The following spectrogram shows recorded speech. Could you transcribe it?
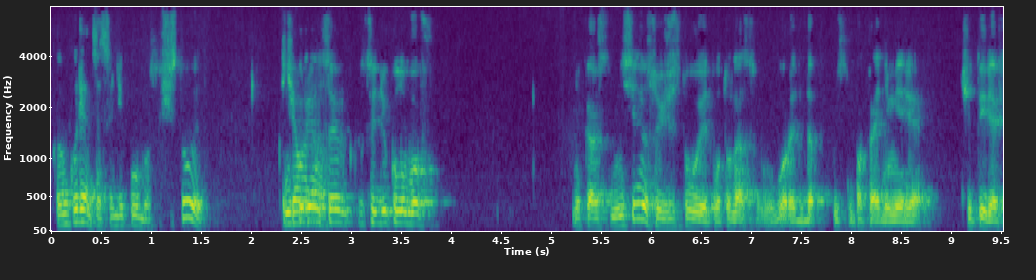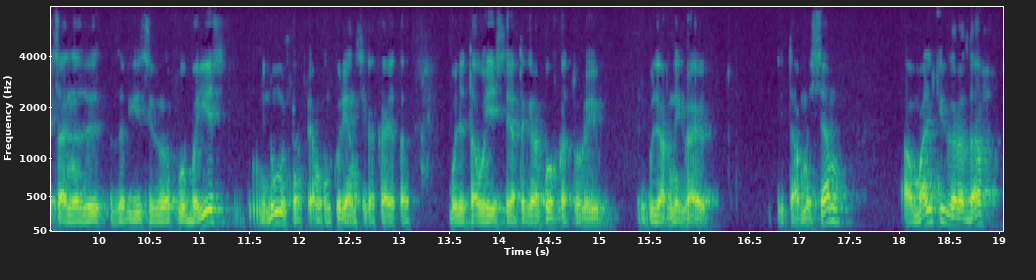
конкуренция среди клубов существует? Чем она? Конкуренция среди клубов, мне кажется, не сильно существует. Вот у нас в городе, допустим, по крайней мере, четыре официально за- зарегистрированных клуба есть. Не думаю, что прям конкуренция какая-то. Более того, есть ряд игроков, которые регулярно играют и там, и сям. А в маленьких городах,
